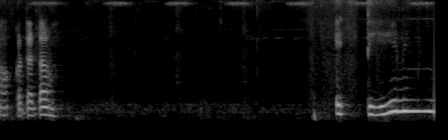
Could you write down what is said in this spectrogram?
നോക്കട്ടെ കേട്ടോ എത്തി മിന്നത്താണി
